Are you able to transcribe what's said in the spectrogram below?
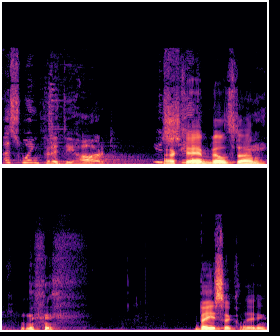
I swing pretty hard. You Okay, build's done. mistake.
